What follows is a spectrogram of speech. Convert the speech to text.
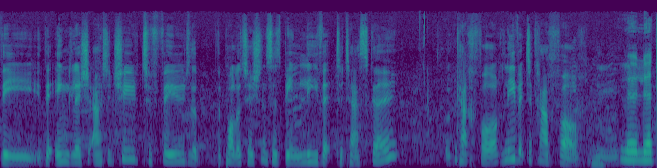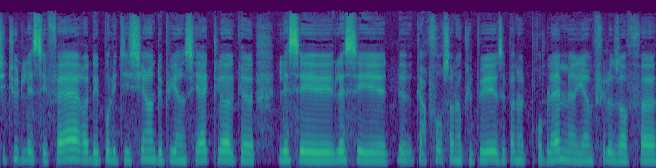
the, the English attitude to food, the, the politicians, has been leave it to Tesco. Carrefour. Leave it to Carrefour. Mm. L'attitude laisser faire des politiciens depuis un siècle, que laisser, laisser euh, Carrefour s'en occuper, c'est pas notre problème. Il y a un philosophe, euh,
